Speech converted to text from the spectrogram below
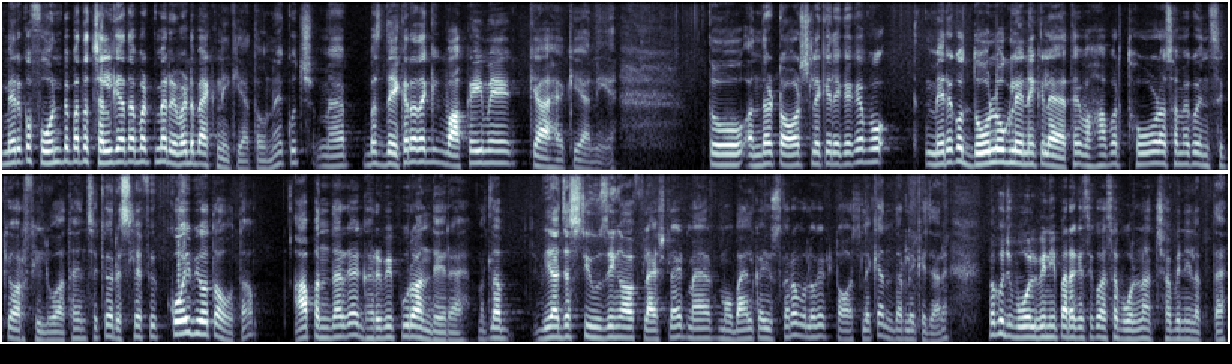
मेरे को फ़ोन पे पता चल गया था बट मैं रिवर्ट बैक नहीं किया था उन्हें कुछ। मैं बस देख रहा था कि वाकई में क्या है क्या नहीं है। तो अंदर टॉर्च लेके लेके गए वो मेरे को दो लोग लेने के लिए आए थे, वहाँ पर थोड़ा सा मेरे को इनसिक्योर फील हुआ था इनसिक्योर इसलिए फिर कोई भी होता होता, आप अंदर गए, घर भी पूरा अंधेरा है। मतलब we are just using our flash light मैं मोबाइल का यूज़ कर रहा हूँ, वो लोग एक टॉर्च लेके अंदर लेके जा रहे हैं। मैं कुछ बोल भी नहीं पा रहा, किसी को ऐसा बोलना अच्छा भी नहीं लगता है।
